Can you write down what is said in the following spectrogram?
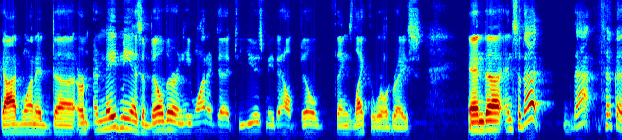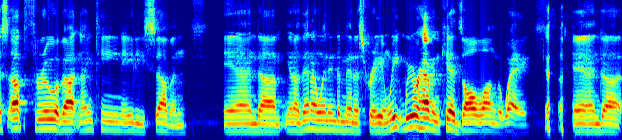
God wanted uh, or, or made me as a builder, and He wanted to, to use me to help build things like the world race. And uh, and so that that took us up through about 1987, and um, you know then I went into ministry, and we we were having kids all along the way, and uh,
